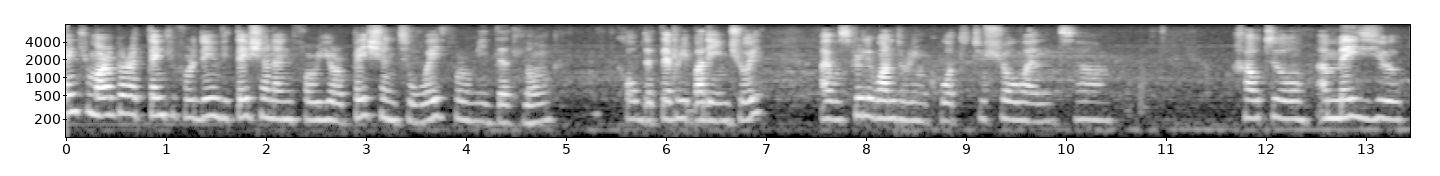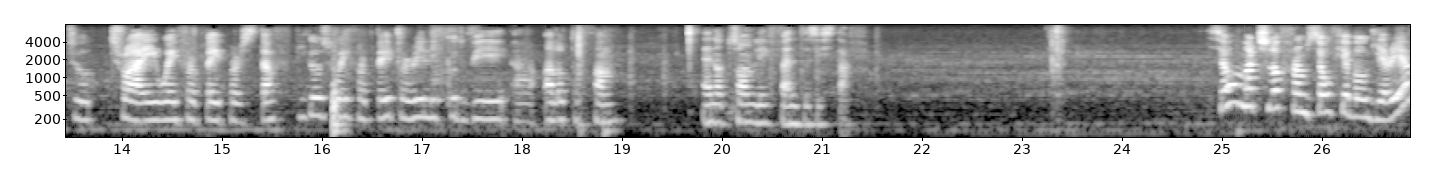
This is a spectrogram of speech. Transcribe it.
thank you margaret thank you for the invitation and for your patience to wait for me that long hope that everybody enjoyed. i was really wondering what to show and um, how to amaze you to try wafer paper stuff because wafer paper really could be uh, a lot of fun and not only fantasy stuff. So much love from Sofia, Bulgaria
